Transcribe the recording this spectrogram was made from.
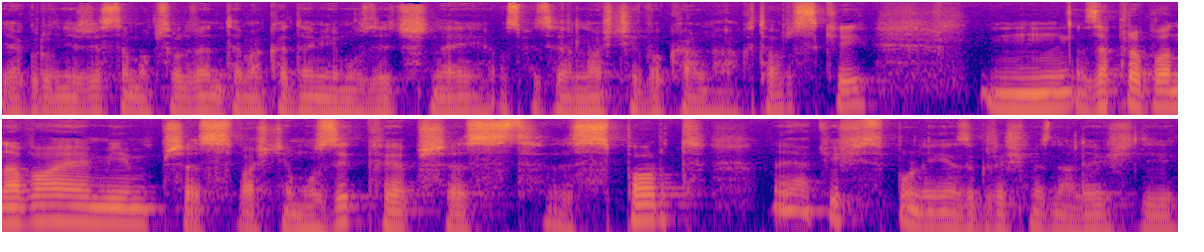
jak również jestem absolwentem Akademii Muzycznej o specjalności wokalno-aktorskiej. Mm, Zaproponowałem im przez właśnie muzykę, przez sport, no jakiś wspólny język, żeśmy znaleźli,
